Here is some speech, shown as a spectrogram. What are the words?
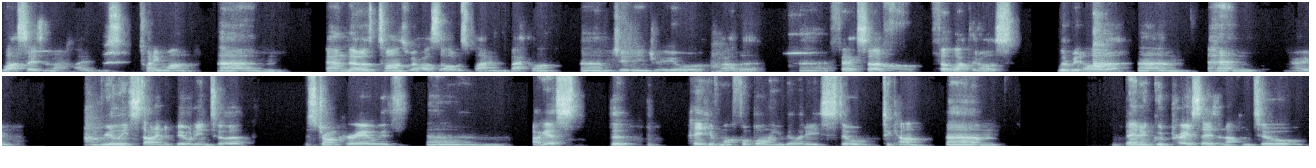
last season I played was 21, um, and there was times where I was the oldest player in the back line um, due to injury or other uh, effects. So I felt like that I was a little bit older um, and you know really starting to build into a, a strong career with um, I guess the peak of my footballing abilities still to come. Um, been a good preseason up until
